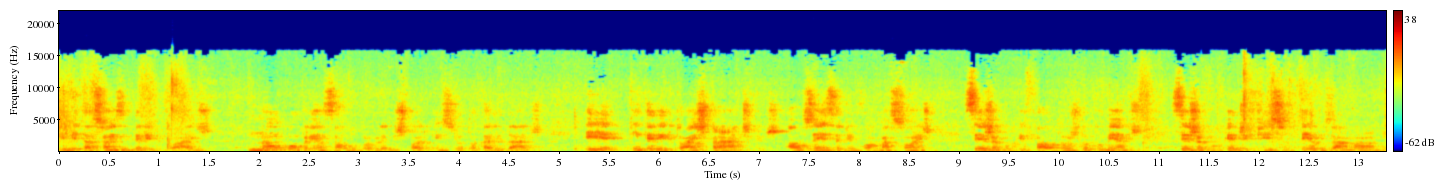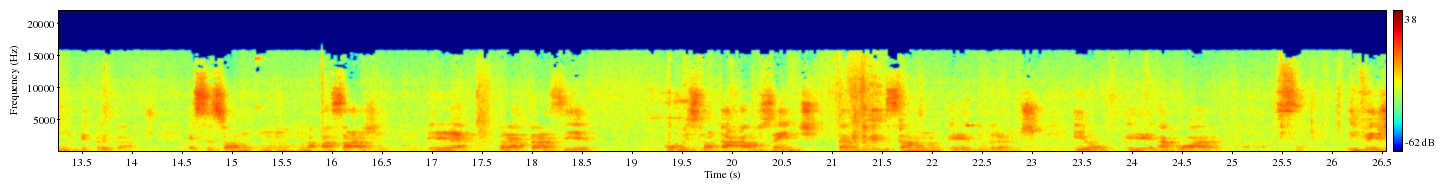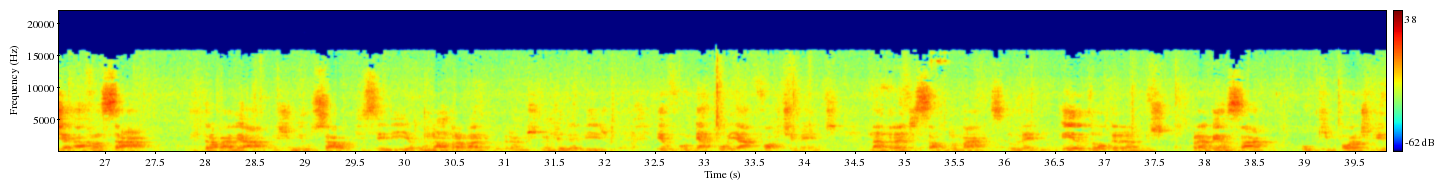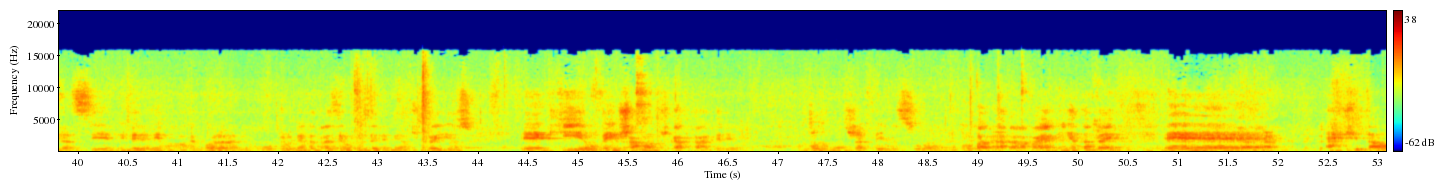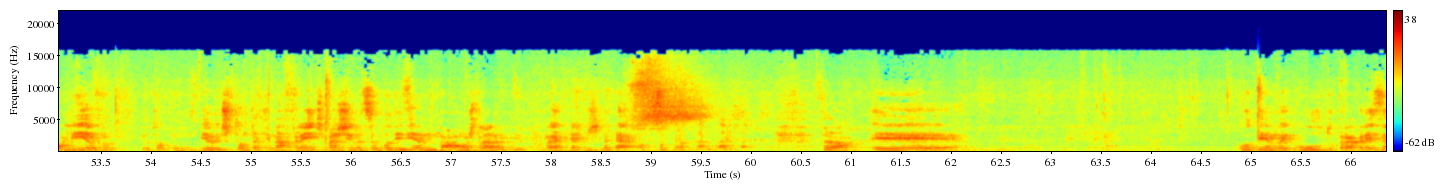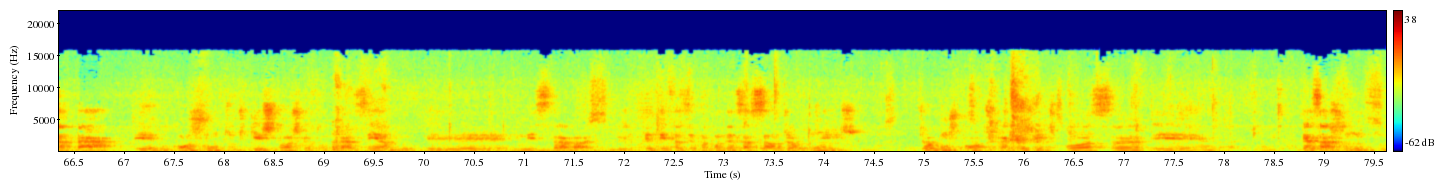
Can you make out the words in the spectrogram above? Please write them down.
Limitações intelectuais, não compreensão do problema histórico em sua totalidade e intelectuais práticas, ausência de informações, seja porque faltam os documentos, seja porque é difícil tê-los à mão e interpretá-los. Essa é só um, um, uma passagem é, para trazer como isso não está ausente da reflexão é, do Gramsci. Eu, é, agora, em vez de avançar e trabalhar, esmiuçar o que seria o não trabalho do Gramsci no imperialismo, eu vou me apoiar fortemente na tradição do Marx, do Lenin e do Gramsci para pensar o que pode vir a ser o imperialismo contemporâneo, ou pelo menos trazer alguns elementos para isso, é, que eu venho chamando de capital imperialista todo mundo já fez a sua propaganda, ela vai a minha também. É, aqui está o livro, eu estou com o meu editor está aqui na frente, imagina se eu poderia não mostrar o livro, né? então, é, o tempo é curto para apresentar é, o conjunto de questões que eu estou trazendo é, nesse trabalho. Tentei fazer uma condensação de alguns de alguns pontos para que a gente possa é, pensar junto,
